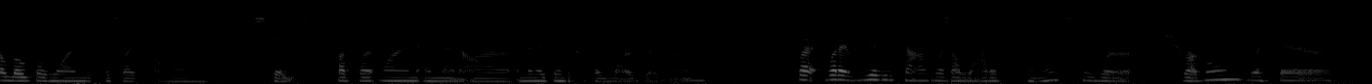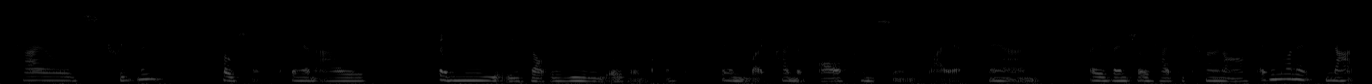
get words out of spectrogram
a local one, which was like our state clubfoot one, and then our and then I joined a couple larger ones. But what I really found was a lot of parents who were struggling with their child's treatment posting, and I immediately felt really overwhelmed and like kind of all consumed by it. And I eventually had to turn off. I didn't want to not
